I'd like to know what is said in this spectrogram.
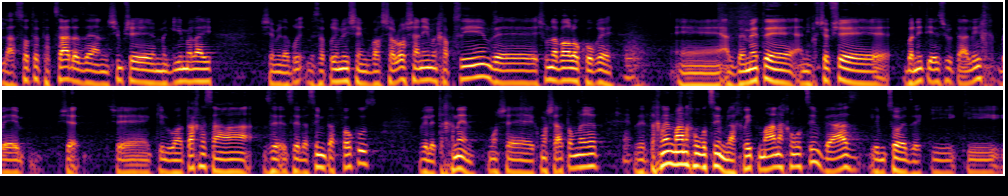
לעשות את הצעד הזה, אנשים שמגיעים אליי, שמספרים לי שהם כבר שלוש שנים מחפשים ושום דבר לא קורה. אה, אז באמת, אה, אני חושב שבניתי איזשהו תהליך, ב- ש- שכאילו התכלס, זה, זה לשים את הפוקוס ולתכנן, כמו, ש, כמו שאת אומרת, כן. זה לתכנן מה אנחנו רוצים, להחליט מה אנחנו רוצים, ואז למצוא את זה. כי, כי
